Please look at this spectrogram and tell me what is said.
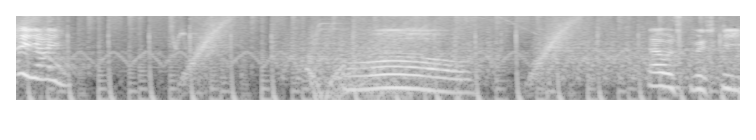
Ay, ay. Risky.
